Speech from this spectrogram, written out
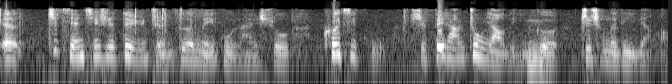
呃，之前其实对于整个美股来说，科技股。是非常重要的一个支撑的力量啊，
